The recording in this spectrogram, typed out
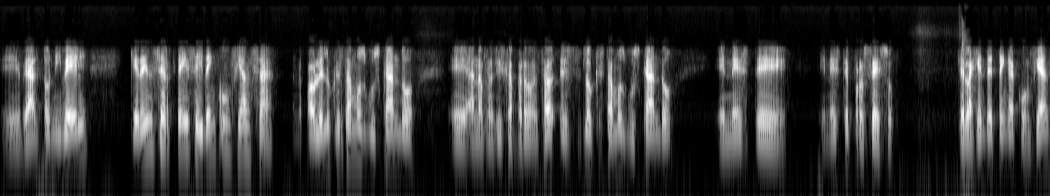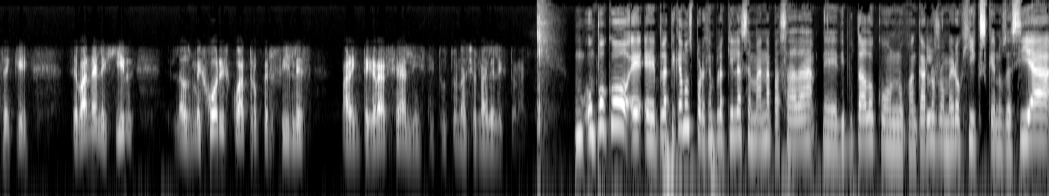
eh, de alto nivel que den certeza y den confianza. Ana Paula, es lo que estamos buscando, eh, Ana Francisca, perdón, es lo que estamos buscando en este, en este proceso. Que la gente tenga confianza en que se van a elegir los mejores cuatro perfiles para integrarse al Instituto Nacional Electoral. Un poco, eh, eh, platicamos, por ejemplo, aquí la semana pasada, eh, diputado con Juan Carlos Romero Hicks, que nos decía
